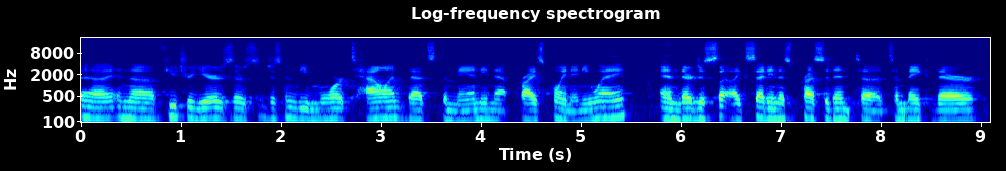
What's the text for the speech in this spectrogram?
uh, in the future years? There's just going to be more talent that's demanding that price point anyway, and they're just like setting this precedent to to make their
